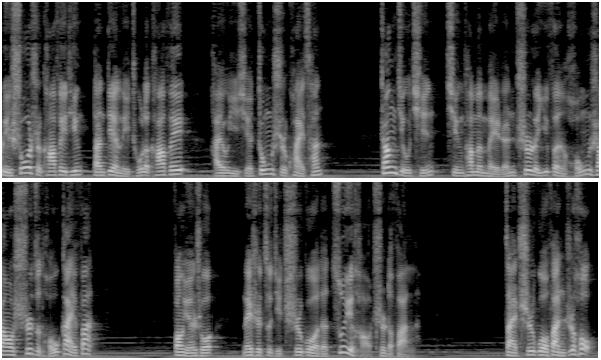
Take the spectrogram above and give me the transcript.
里说是咖啡厅，但店里除了咖啡，还有一些中式快餐。张九琴请他们每人吃了一份红烧狮子头盖饭。方圆说那是自己吃过的最好吃的饭了。在吃过饭之后，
